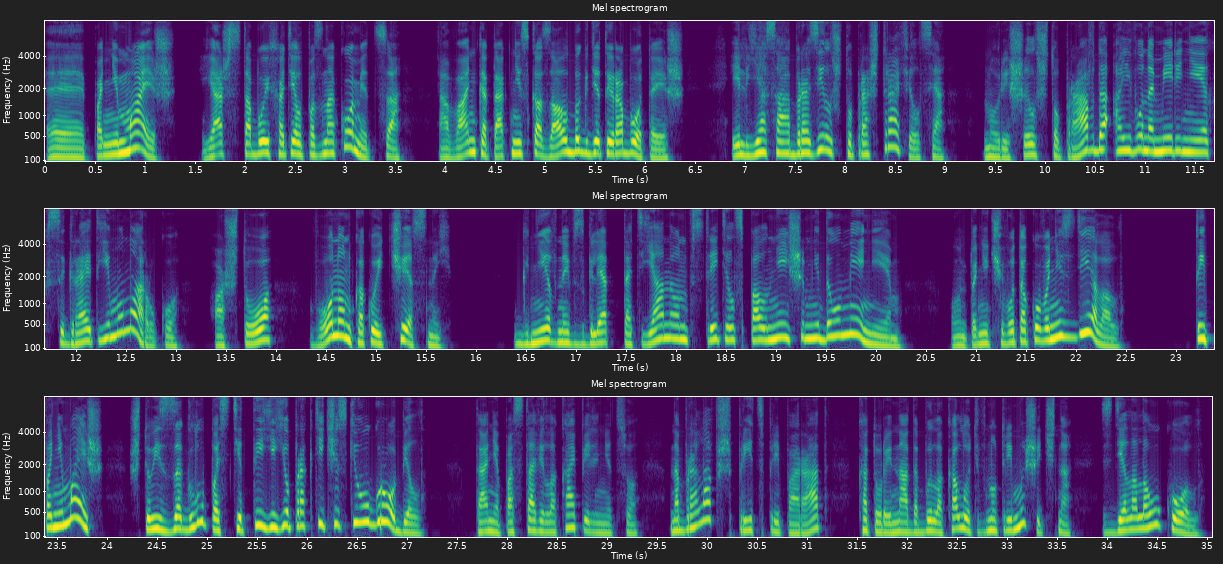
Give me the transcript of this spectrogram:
«Э, понимаешь, я ж с тобой хотел познакомиться, а Ванька так не сказал бы, где ты работаешь». Илья сообразил, что проштрафился, но решил, что правда о его намерениях сыграет ему на руку. А что? Вон он какой честный. Гневный взгляд Татьяны он встретил с полнейшим недоумением. Он-то ничего такого не сделал. «Ты понимаешь, что из-за глупости ты ее практически угробил?» Таня поставила капельницу, набрала в шприц препарат, который надо было колоть внутримышечно, сделала укол.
